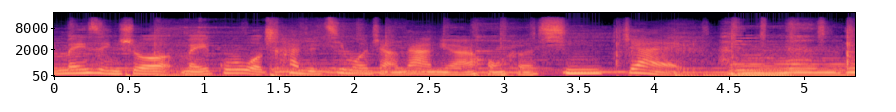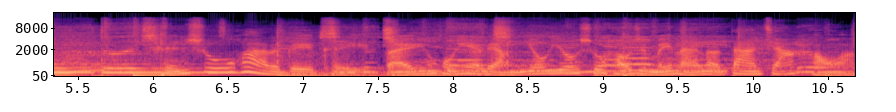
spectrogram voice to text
Amazing 说梅姑，我看着寂寞长大，女儿红和心债。陈淑桦的歌也可以。白云红叶两悠悠说好久没来了，大家好啊！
